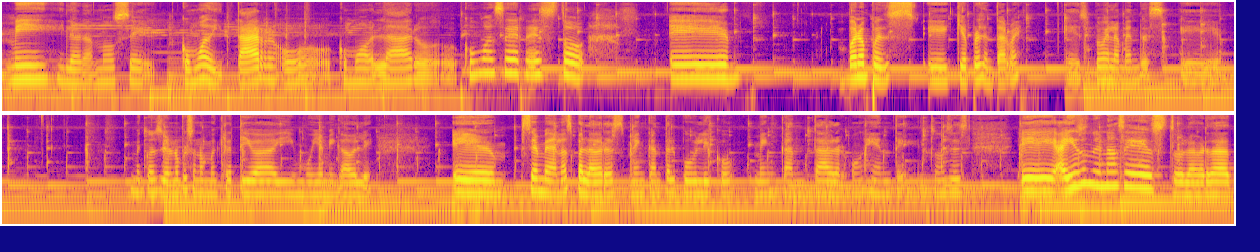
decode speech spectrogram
mí y la verdad no sé cómo editar o cómo hablar o cómo hacer esto. Eh, bueno, pues eh, quiero presentarme. Eh, soy Pamela Méndez. Me considero una persona muy creativa y muy amigable. se me dan las palabras, me encanta el público, me encanta hablar con gente. Entonces, ahí es donde nace esto, la verdad.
